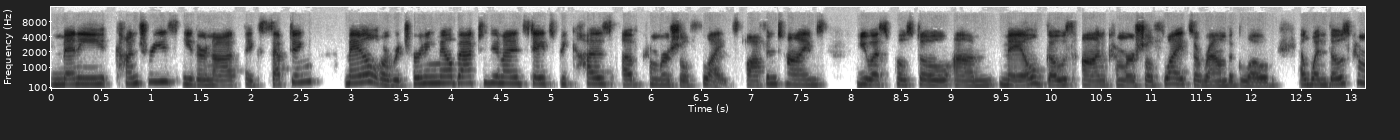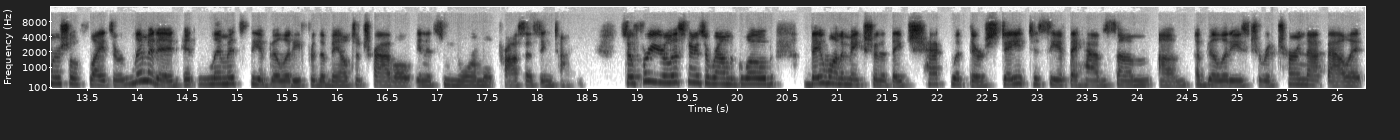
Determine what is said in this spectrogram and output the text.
many countries either not accepting mail or returning mail back to the United States because of commercial flights. Oftentimes, US postal um, mail goes on commercial flights around the globe. And when those commercial flights are limited, it limits the ability for the mail to travel in its normal processing time. So, for your listeners around the globe, they want to make sure that they check with their state to see if they have some um, abilities to return that ballot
